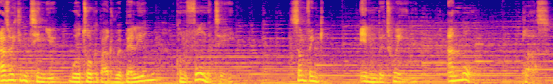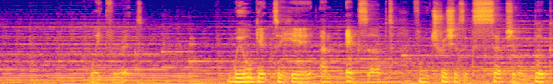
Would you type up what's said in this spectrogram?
As we continue, we'll talk about rebellion, conformity, something in between, and more. Plus, wait for it, we'll get to hear an excerpt from Trisha's exceptional book,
